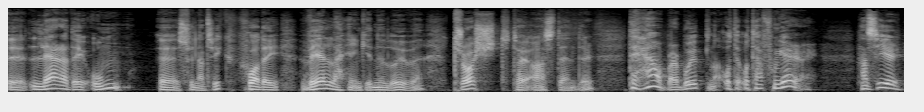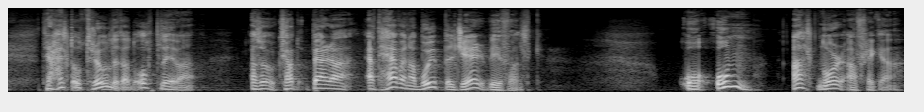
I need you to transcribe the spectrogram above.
eh, lære deg om eh, sina trikk, få deg vela hengen i løyve, trost ta avstender. Det her bare bøypene, og det, og det fungerer. Han sier, det er helt utrolig at oppleva, altså, kvart, bare at hevene bøypel gjør vi folk. Og om alt Nord-Afrika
